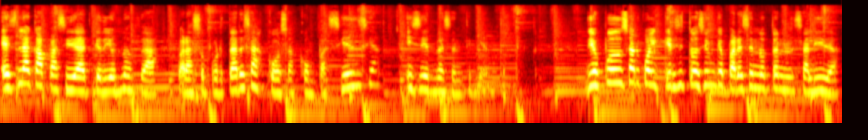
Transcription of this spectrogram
es la capacidad que Dios nos da para soportar esas cosas con paciencia y sin resentimiento. Dios puede usar cualquier situación que parece no tener salida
